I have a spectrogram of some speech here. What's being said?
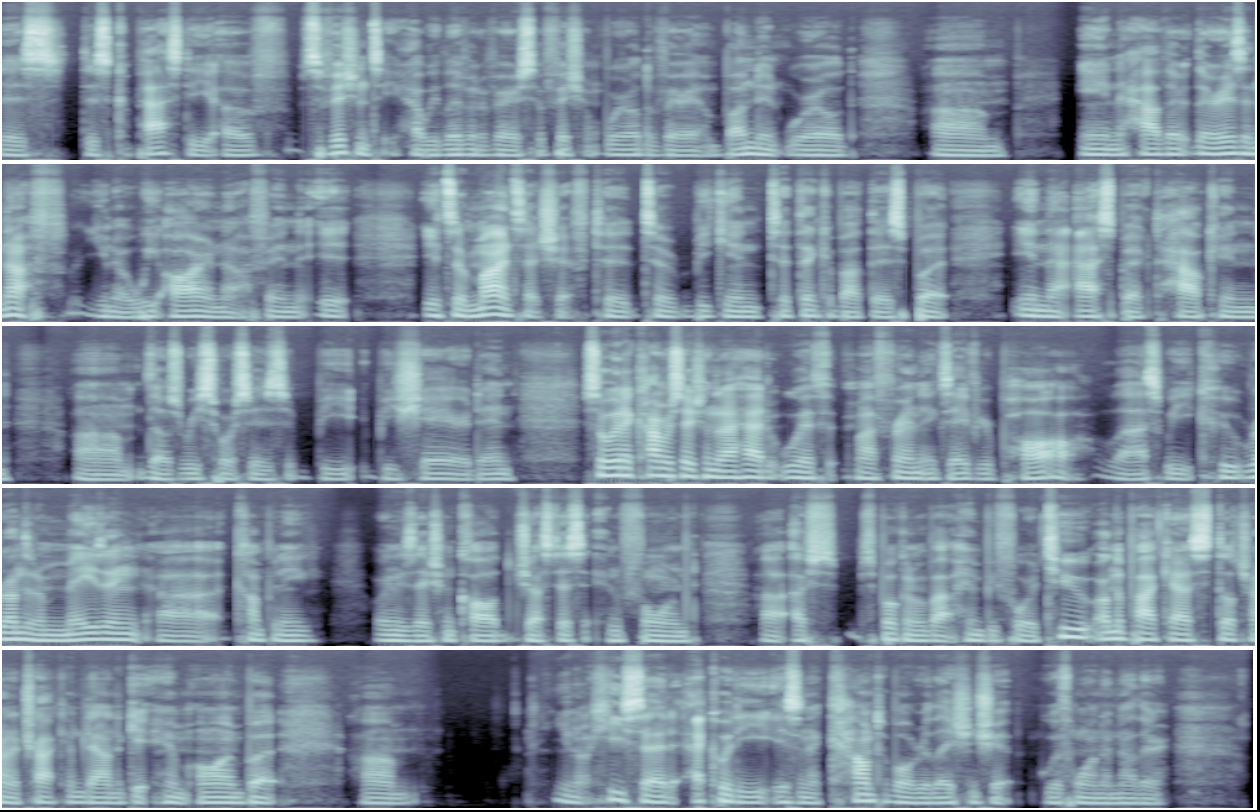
this this capacity of sufficiency, how we live in a very sufficient world, a very abundant world, um, and how there there is enough. You know, we are enough, and it it's a mindset shift to to begin to think about this. But in that aspect, how can um, those resources be be shared. And so, in a conversation that I had with my friend Xavier Paul last week, who runs an amazing uh, company organization called Justice Informed. Uh, I've spoken about him before too on the podcast. Still trying to track him down to get him on, but um, you know, he said equity is an accountable relationship with one another.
